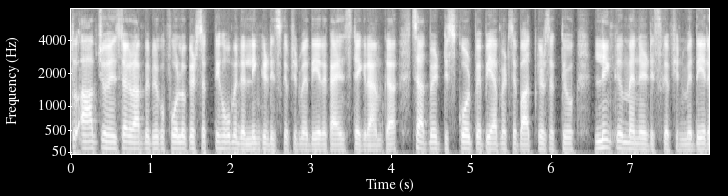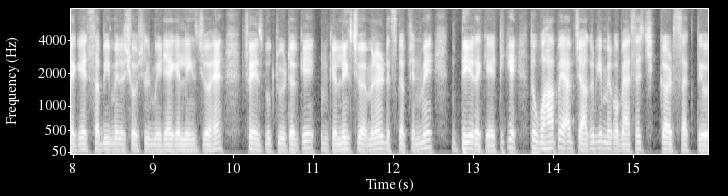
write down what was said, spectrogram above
तो आप जो है इंस्टाग्राम पर मेरे को फॉलो कर सकते हो। मैंने लिंक डिस्क्रिप्शन में दे रखा है इंस्टाग्राम का। साथ में डिस्कोड पर भी आप मेरे से बात कर सकते हो। लिंक मैंने डिस्क्रिप्शन में दे रखे सभी मेरे सोशल मीडिया के लिंक्स जो है फेसबुक ट्विटर के, उनके लिंक्स जो है मैंने डिस्क्रिप्शन में दे रखे हैं, ठीक है? तो वहाँ पर आप जाकर के मेरे को मैसेज कर सकते हो।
